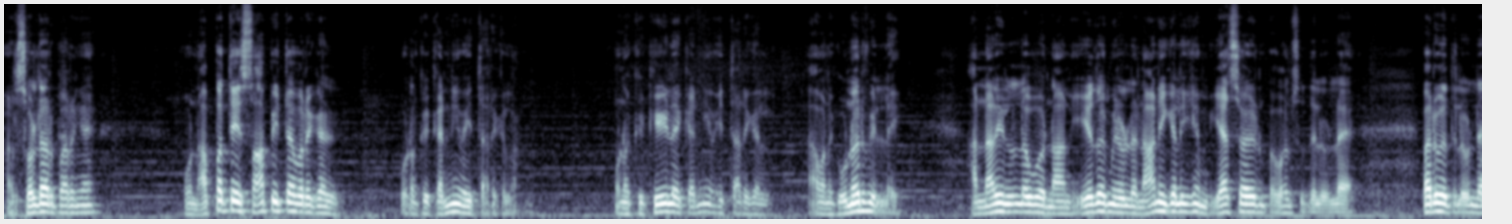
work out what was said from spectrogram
அவர் சொல்கிறார் பாருங்கள் உன் அப்பத்தை சாப்பிட்டவர்கள் உனக்கு கண்ணி வைத்தார்களாம் உனக்கு கீழே கண்ணி வைத்தார்கள் அவனுக்கு உணர்வு இல்லை. அந்நாளில் உள்ளவோ நான் ஏதோ உள்ள நாணிகளையும் ஏசோவின் வம்சத்தில் உள்ள பருவத்தில் உள்ள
